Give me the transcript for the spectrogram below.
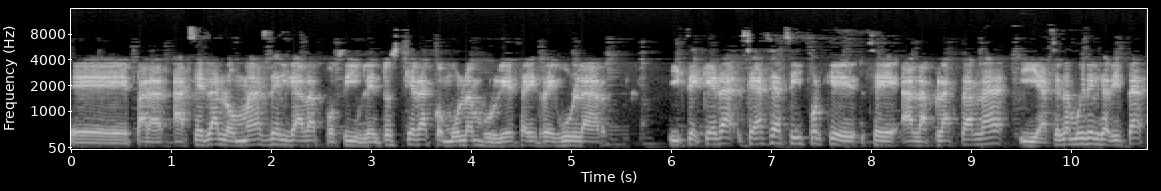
eh, para hacerla lo más delgada posible. Entonces queda como una hamburguesa irregular y se queda, se hace así porque se, al aplastarla y hacerla muy delgadita,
